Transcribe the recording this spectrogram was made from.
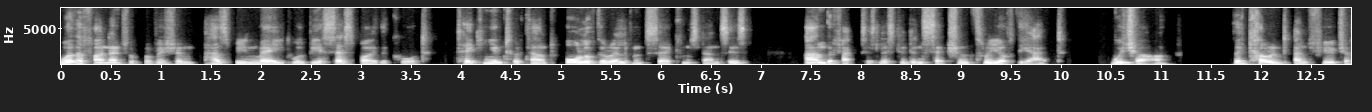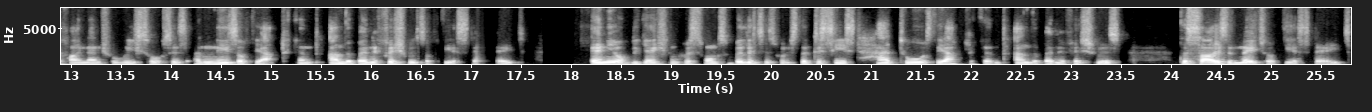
Whether financial provision has been made will be assessed by the court taking into account all of the relevant circumstances and the factors listed in Section 3 of the Act, which are the current and future financial resources and needs of the applicant and the beneficiaries of the estate, any obligations, responsibilities which the deceased had towards the applicant and the beneficiaries, the size and nature of the estate,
